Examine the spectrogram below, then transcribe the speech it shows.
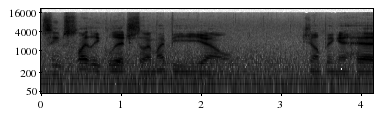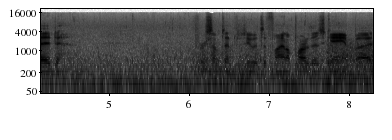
Seems slightly glitched, so I might be, you know, jumping ahead for something to do with the final part of this game, but...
